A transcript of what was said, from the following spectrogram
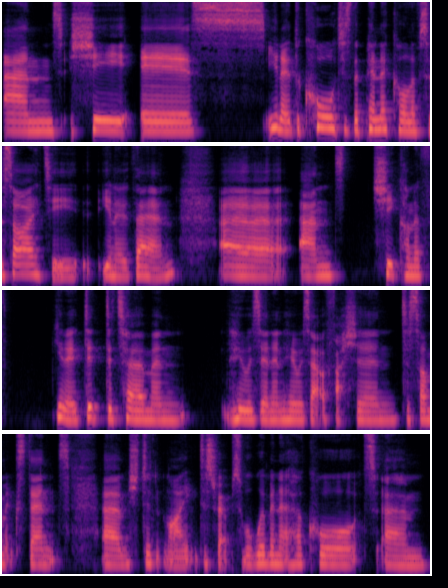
and she is, you know, the court is the pinnacle of society, you know, then, uh, and she kind of, you know, did determine who was in and who was out of fashion to some extent. Um, she didn't like disreputable women at her court. Um,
